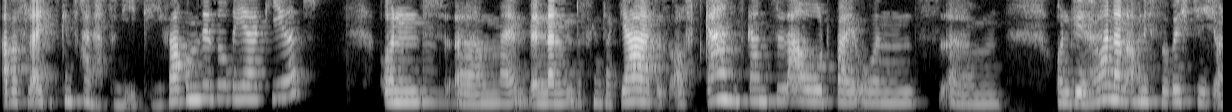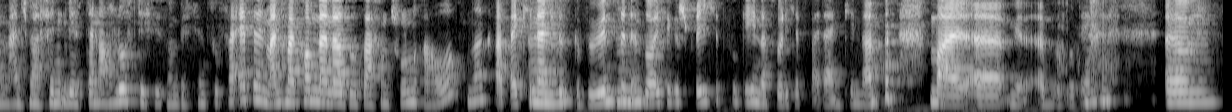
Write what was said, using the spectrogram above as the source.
Aber vielleicht das Kind fragen, hast du eine Idee, warum sie so reagiert? Und mhm. ähm, wenn dann das Kind sagt, ja, es ist oft ganz, ganz laut bei uns ähm, und wir hören dann auch nicht so richtig und manchmal finden wir es dann auch lustig, sie so ein bisschen zu veräppeln. Manchmal kommen dann da so Sachen schon raus, ne? gerade bei Kindern, mhm. die das gewöhnt sind, mhm. in solche Gespräche zu gehen. Das würde ich jetzt bei deinen Kindern mal äh, mir also so denken. ähm,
